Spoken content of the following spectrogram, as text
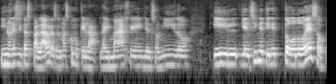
y no necesitas palabras, es más como que la, la imagen y el sonido y, y el cine tiene todo eso.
